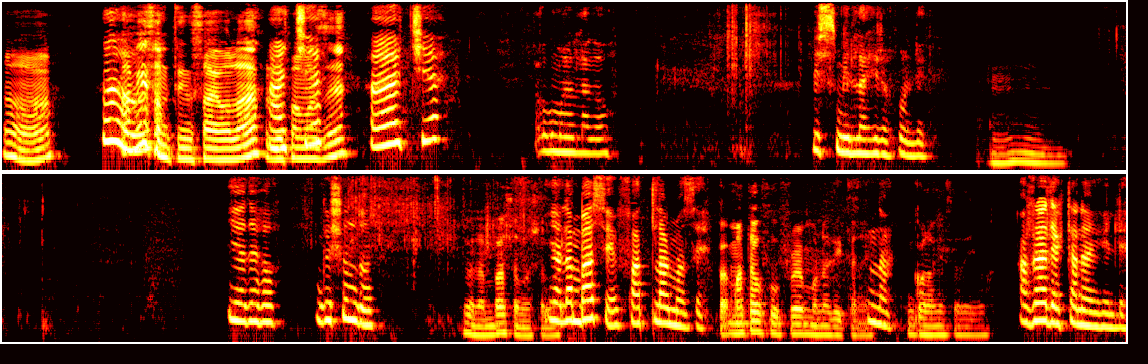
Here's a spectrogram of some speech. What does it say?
Aww. I made something, Sayola. Rupa Acha. Maze. আচ্ছা ও মানে লাগাও বিসমিল্লাহ রহমান রহিম Mm. ইয়া দেখো কি সুন্দর So, lambasa, mashallah. ইয়া লম্বা আছে পাতলার মাঝে But mata fufre mona dita na. না Gola ni sa diba. আপনারা দেখতে না কিনলে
